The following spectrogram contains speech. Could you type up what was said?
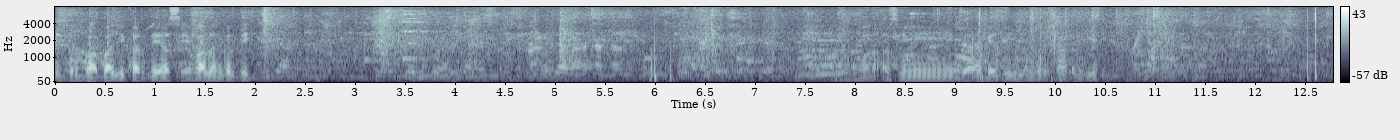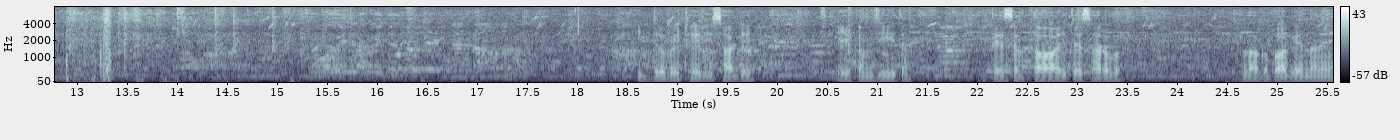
ਇੱਧਰ ਬਾਬਾ ਜੀ ਕਰਦੇ ਆ ਸੇਵਾ ਲੰਗਰ ਦੀ। ਹੁਣ ਅਸੀਂ ਵੀ ਜਾ ਕੇ ਜੀ ਲੰਗਰ ਛਕ ਲਈਏ। ਇੱਧਰ ਬੈਠੇ ਜੀ ਸਾਡੇ ਏਕਮਜੀਤ ਤੇ ਸਰਤਾਜ ਤੇ ਸਰਬ। ਲਗਭਗ ਇਹਨਾਂ ਨੇ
